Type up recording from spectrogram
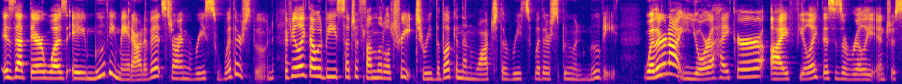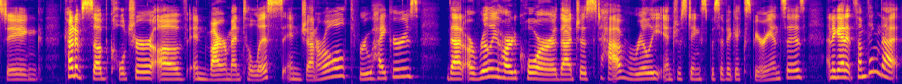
is that there was a movie made out of it starring Reese Witherspoon. I feel like that would be such a fun little treat to read the book and then watch the Reese Witherspoon movie. Whether or not you're a hiker, I feel like this is a really interesting kind of subculture of environmentalists in general through hikers that are really hardcore that just have really interesting specific experiences. And again, it's something that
